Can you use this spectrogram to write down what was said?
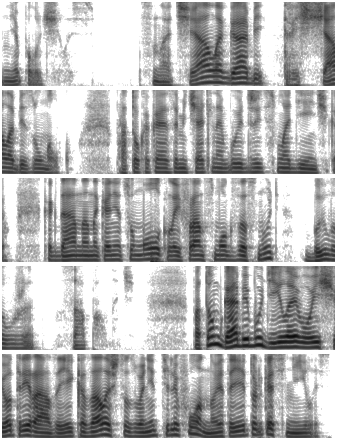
не получилось. Сначала Габи трещала без умолку про то, какая замечательная будет жить с младенчиком. Когда она наконец умолкла и Франц смог заснуть, было уже запал. Потом Габи будила его еще три раза. Ей казалось, что звонит телефон, но это ей только снилось.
